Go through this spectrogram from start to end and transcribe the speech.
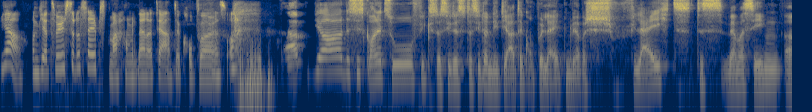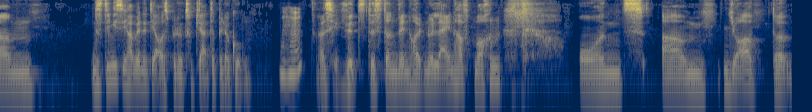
Ja, und jetzt willst du das selbst machen mit deiner Theatergruppe. Also. Ähm, ja, das ist gar nicht so fix, dass ich, das, dass ich dann die Theatergruppe leiten werde. Aber vielleicht, das werden wir sehen. Ähm, das Ding ist, ich habe ja nicht die Ausbildung zum Theaterpädagogen. Mhm. Also ich würde das dann, wenn halt nur laienhaft machen. Und ähm, ja, da,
